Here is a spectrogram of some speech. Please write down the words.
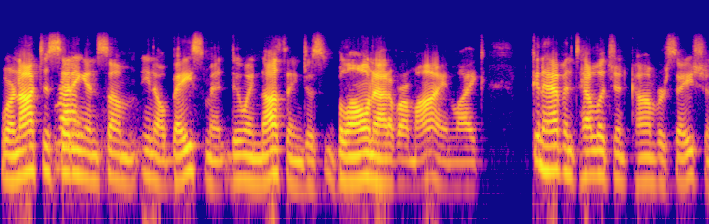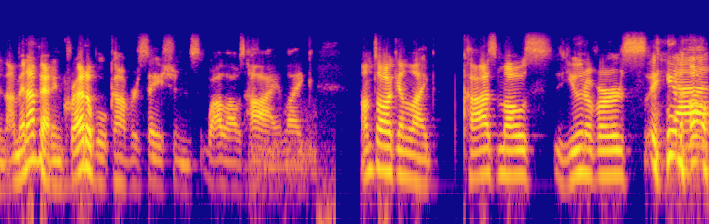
We're not just sitting Right. in some, you know, basement doing nothing, just blown out of our mind. Like can have intelligent conversation. I mean, I've had incredible conversations while I was high. Like I'm talking like cosmos, universe, you yeah, know,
